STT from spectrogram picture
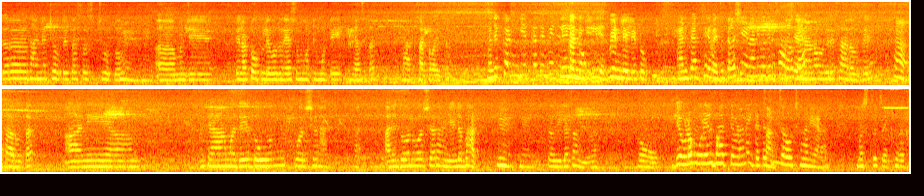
तर धान्य ठेवते तसंच ठेवतो हम्म, हम्म. अं, म्हणजे त्याला टोपले वगैरे असे मोठे मोठे हे असतात भात साठवायचं म्हणजे कणगी आहेत का ते विणलेली कणगी टोपली आहेत? विणलेली टोपली आणि त्यात ठेवायचं त्याला शेणाने वगैरे सारवतात शेणानं वगैरे सारवते हा सारवतात आणि अं, त्यामध्ये दोन वर्ष राहते. आणि दोन वर्ष राहिलेलं भात हम्म, हम्म. चवीला चांगलं. हो. जेवढं मुरेल भात तेवढा नाही का? त्याची. चव छान येणार. मस्तच आहे खरंच.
